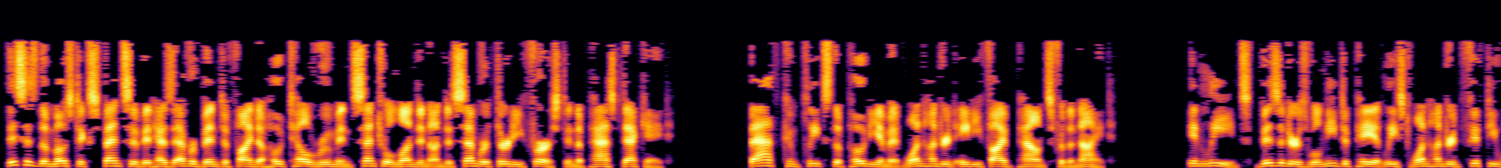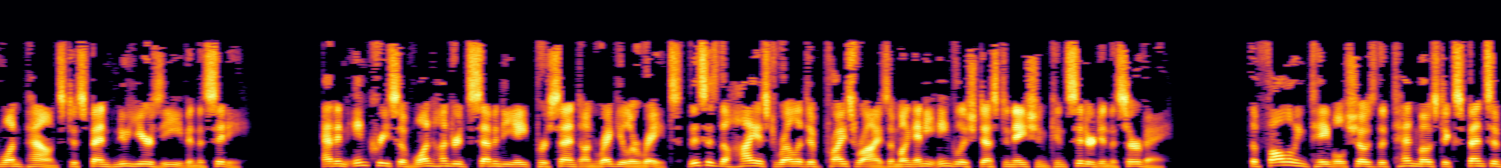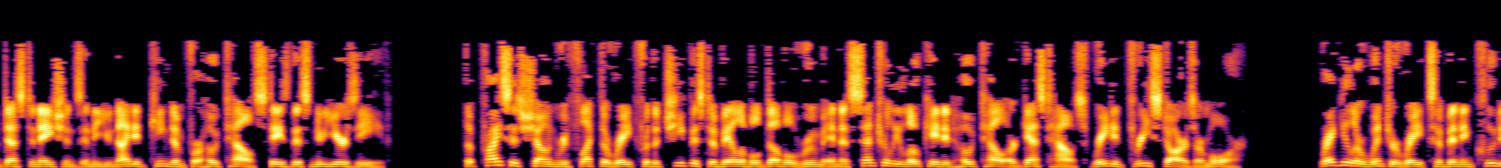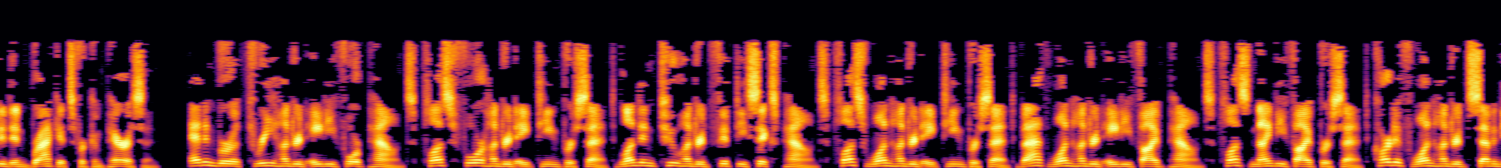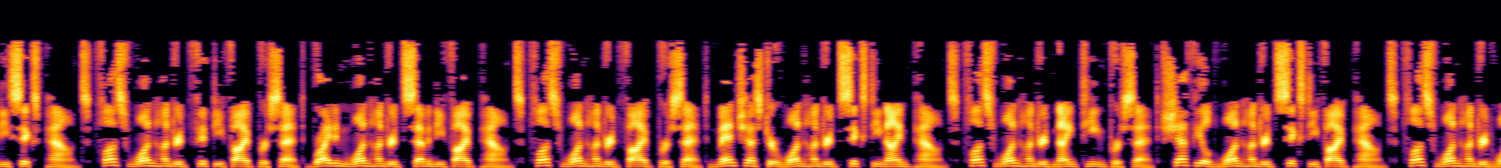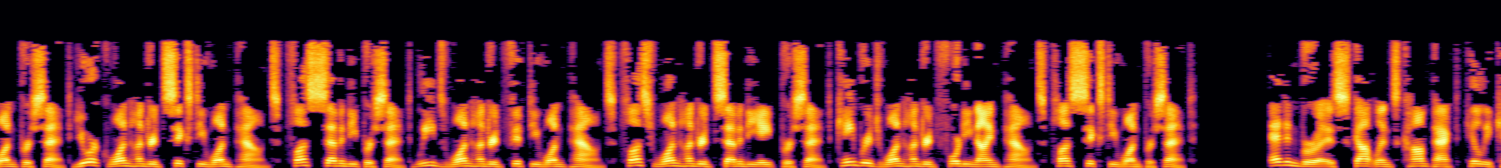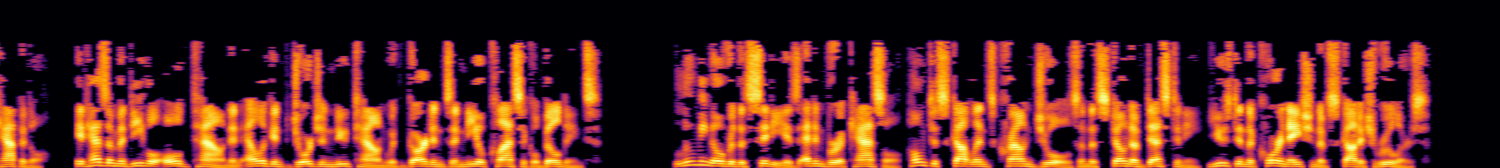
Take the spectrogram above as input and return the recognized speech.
This is the most expensive it has ever been to find a hotel room in central London on December 31 in the past decade. Bath completes the podium at £185 for the night. In Leeds, visitors will need to pay at least £151 to spend New Year's Eve in the city. At an increase of 178% on regular rates, this is the highest relative price rise among any English destination considered in the survey. The following table shows the 10 most expensive destinations in the United Kingdom for hotel stays this New Year's Eve. The prices shown reflect the rate for the cheapest available double room in a centrally located hotel or guest house, rated 3 stars or more. Regular winter rates have been included in brackets for comparison. Edinburgh £384 plus 418%, London £256 plus 118%, Bath £185 plus 95%, Cardiff £176 plus 155%, Brighton £175 plus 105%, Manchester £169 plus 119%, Sheffield £165 plus 101%, York £160 61 pounds, plus 70%, Leeds 151 pounds, plus 178%, Cambridge 149 pounds, plus 61%. Edinburgh is Scotland's compact, hilly capital. It has a medieval old town and elegant Georgian new town with gardens and neoclassical buildings. Looming over the city is Edinburgh Castle, home to Scotland's crown jewels and the Stone of Destiny, used in the coronation of Scottish rulers.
